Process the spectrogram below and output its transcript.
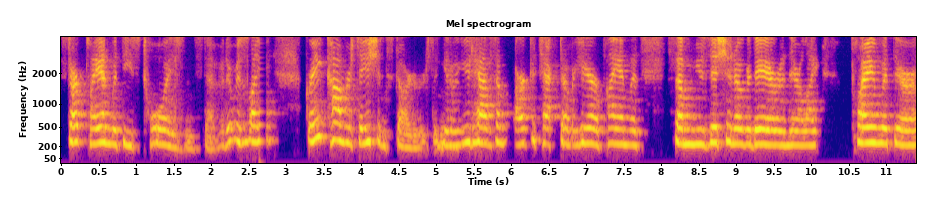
start playing with these toys and stuff. And it was like great conversation starters. And, you know, you'd have some architect over here playing with some musician over there, and they're like playing with their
